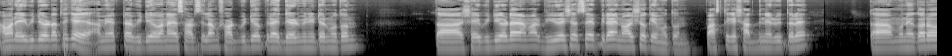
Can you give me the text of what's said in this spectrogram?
আমার এই ভিডিওটা থেকে আমি একটা ভিডিও বানায় ছাড়ছিলাম শর্ট ভিডিও প্রায় দেড় মিনিটের মতন। তা সেই ভিডিওটায় আমার ভিউ এসেছে প্রায় নয়শো কে মতন, পাঁচ থেকে সাত দিনের ভিতরে। তা মনে করো,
